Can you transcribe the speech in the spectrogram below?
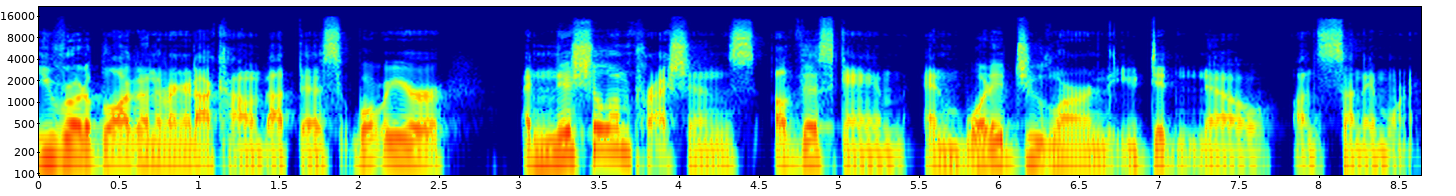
You wrote a blog on the ringer.com about this. What were your initial impressions of this game and what did you learn that you didn't know on Sunday morning?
